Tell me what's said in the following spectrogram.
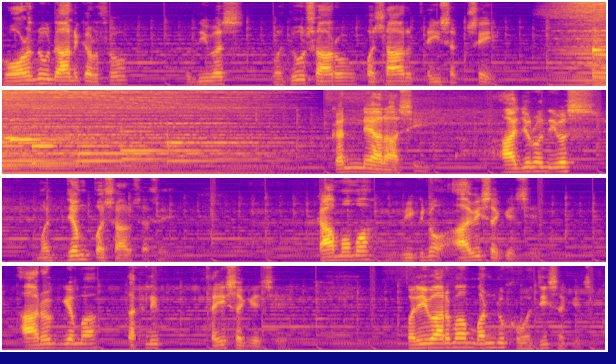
ગોળનું દાન કરશો તો દિવસ વધુ સારો પસાર થઈ શકશે. કન્યા રાશિ. આજનો દિવસ મધ્યમ પસાર થશે. કામોમાં વિઘ્નો આવી શકે છે. આરોગ્યમાં તકલીફ થઈ શકે છે. પરિવારમાં મન દુઃખ વધી શકે છે.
